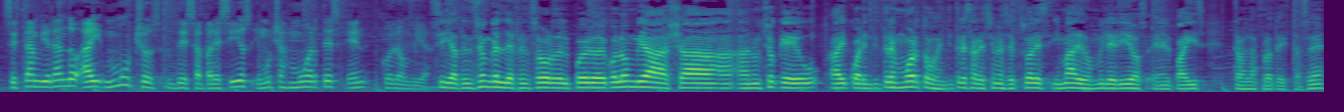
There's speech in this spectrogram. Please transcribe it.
se están violando. Hay muchos desaparecidos y muchas muertes en Colombia. Sí, atención que el defensor del pueblo de Colombia ya anunció que hay 43 muertos, 23 agresiones sexuales y más de 2.000 heridos en el país tras las protestas. ¿eh?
